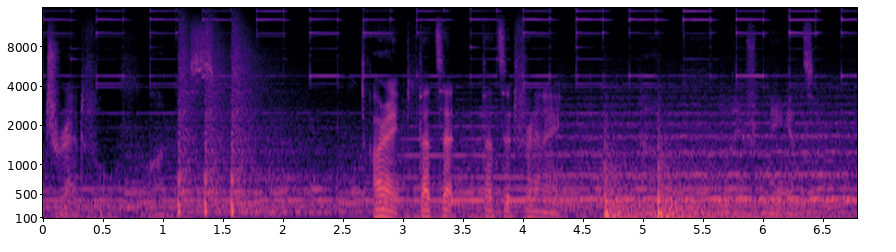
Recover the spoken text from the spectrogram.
dreadful on this. All right, that's it. That's it for tonight. Um, you'll hear from me again soon.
